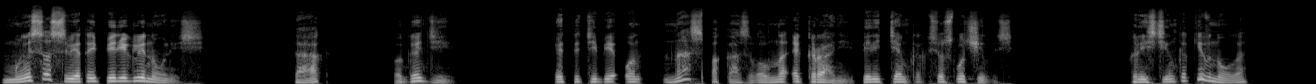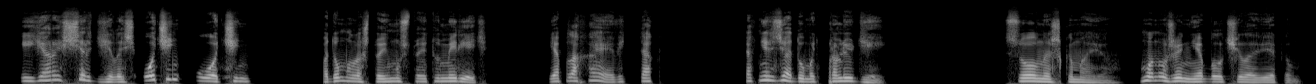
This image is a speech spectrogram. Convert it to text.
Мы со Светой переглянулись. Так, погоди. Это тебе он нас показывал на экране перед тем, как все случилось? Кристинка кивнула. И я рассердилась очень-очень. Подумала, что ему стоит умереть. Я плохая, ведь так... Так нельзя думать про людей. Солнышко мое, он уже не был человеком.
